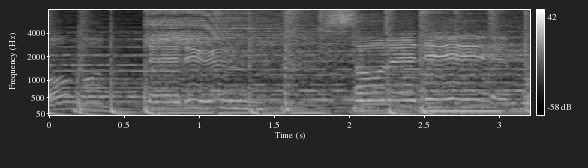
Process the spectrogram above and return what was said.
思ってる。それでも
